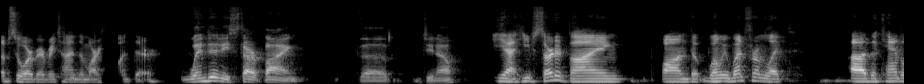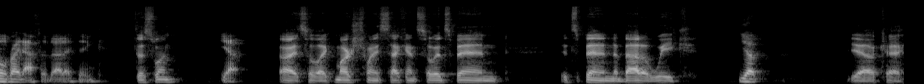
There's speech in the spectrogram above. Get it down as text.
absorb every time the market went there. When did he start buying the? Do you know? Yeah, he started buying on the when we went from like uh the candle right after that. I think this one. Yeah. All right, so like March twenty second. So it's been it's been about a week. Yep. Yeah. Okay.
